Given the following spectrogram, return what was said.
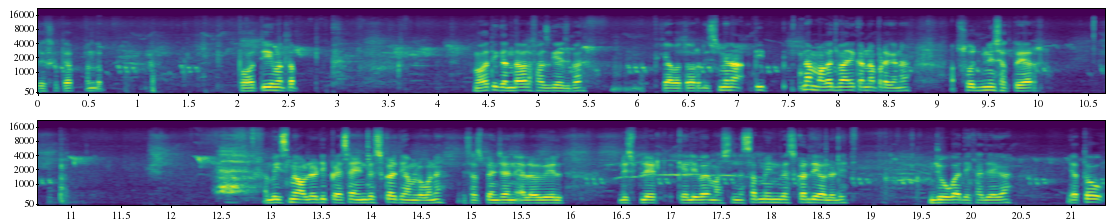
देख सकते हैं मतलब बहुत ही मतलब बहुत ही गंदा वाला फंस गया इस बार। क्या बताओ और इसमें ना अभी इतना मगजमारी करना पड़ेगा ना, आप सोच भी नहीं सकते यार। अभी इसमें ऑलरेडी पैसा इन्वेस्ट कर दिया हम लोगों ने suspension alloy wheel display caliper master सब में इन्वेस्ट कर दिया ऑलरेडी जो होगा देखा जाएगा, या तो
